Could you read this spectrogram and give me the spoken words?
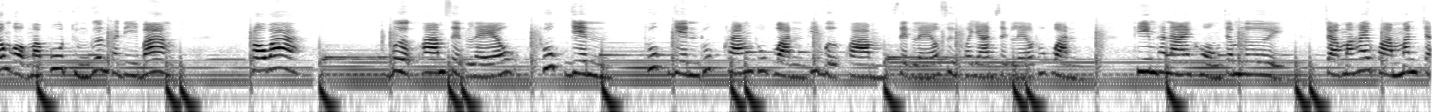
ต้องออกมาพูดถึงเรื่องคดีบ้าง เพราะว่าเบิกความเสร็จแล้ว ทุกเย็น ทุกเย็นทุกครั้งทุกวันที่เบิกความเสร็จแล้วสืบพยานเสร็จแล้วทุกวัน ทีมทนายของจำเลย จะมาให้ความมั่นใจ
